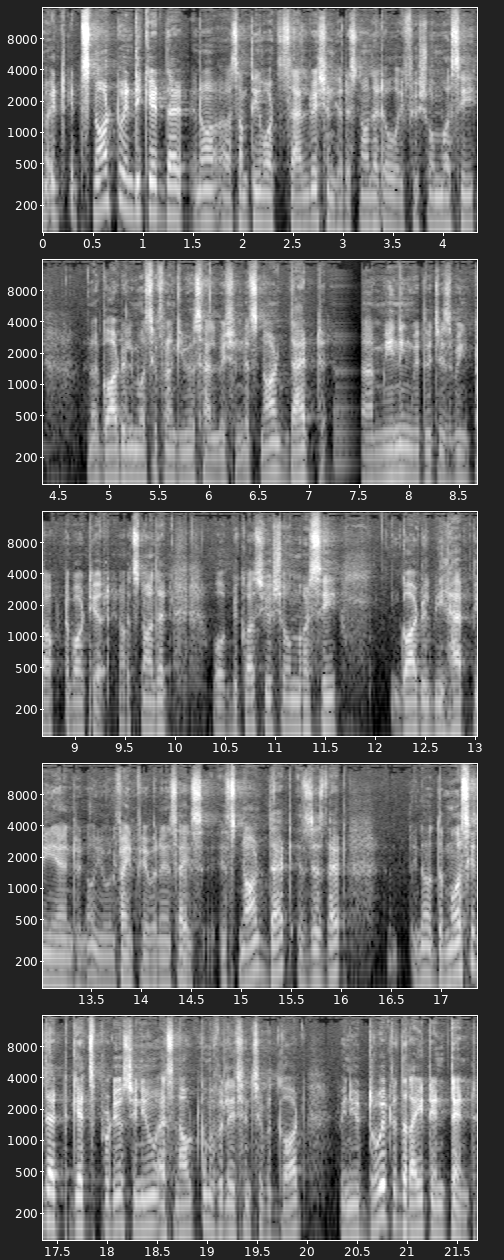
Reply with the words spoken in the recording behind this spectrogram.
It, it's not to indicate that you know uh, something about salvation here. It's not that oh, if you show mercy, you know, God will be merciful and give you salvation. It's not that uh, meaning with which is being talked about here. You know, it's not that oh, because you show mercy, God will be happy and you know you will find favor in his eyes. It's not that, it's just that you know the mercy that gets produced in you as an outcome of relationship with God, when you do it with the right intent,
